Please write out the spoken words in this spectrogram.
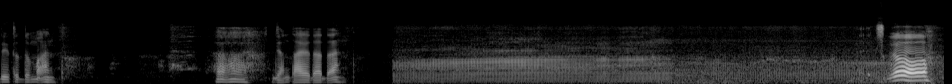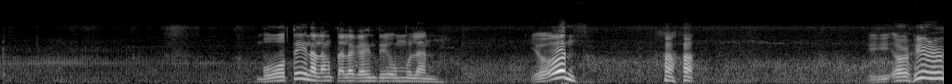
dito dumaan. Ah, diyan tayo dadaan. Let's go. Buti na lang talaga hindi umulan. Yun. We are here.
